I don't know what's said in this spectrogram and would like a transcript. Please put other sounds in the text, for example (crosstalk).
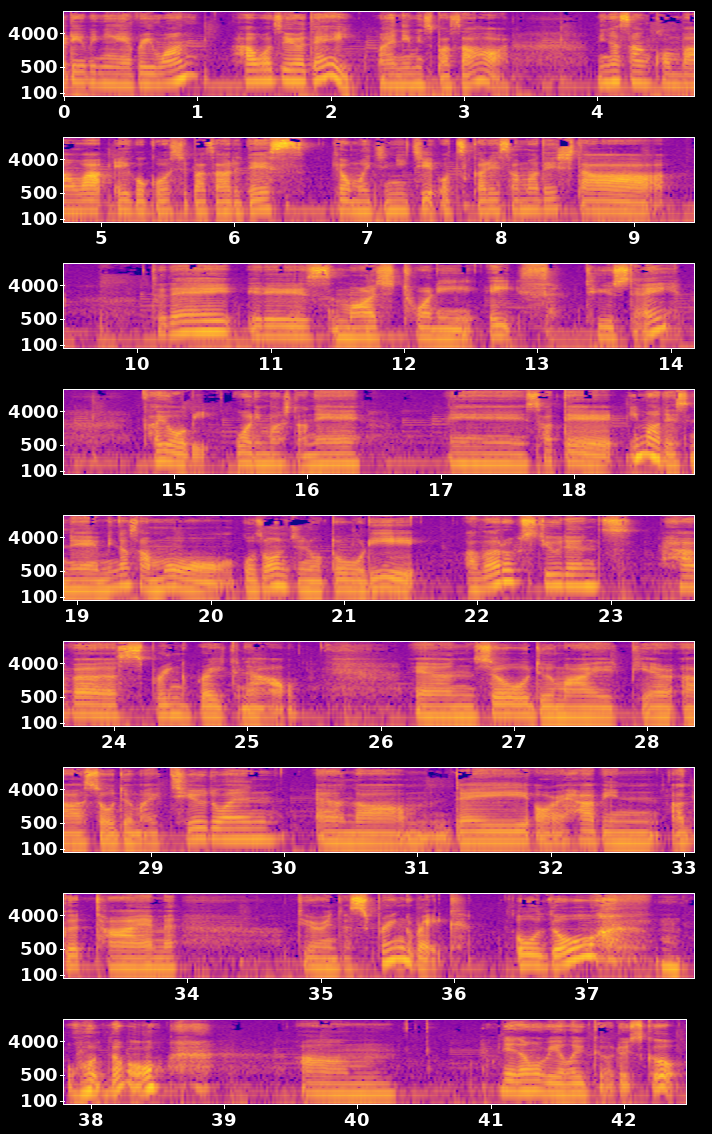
Good evening everyone. How was your day? My name is Bazaar. 皆さんこんばんは。英語講師バザールです。今日も一日お疲れ様でした。Today it is March 28th, Tuesday. 火曜日終わりましたね。えー、さて今ですね皆さんもうご存知の通り A lot of students have a spring break now and so do my peer, uh, so do my children and um, they are having a good time during the spring break although although um, they don't really go to school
